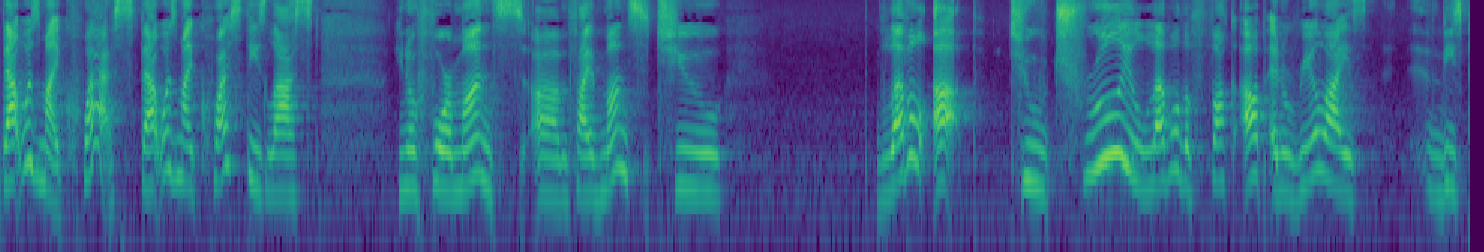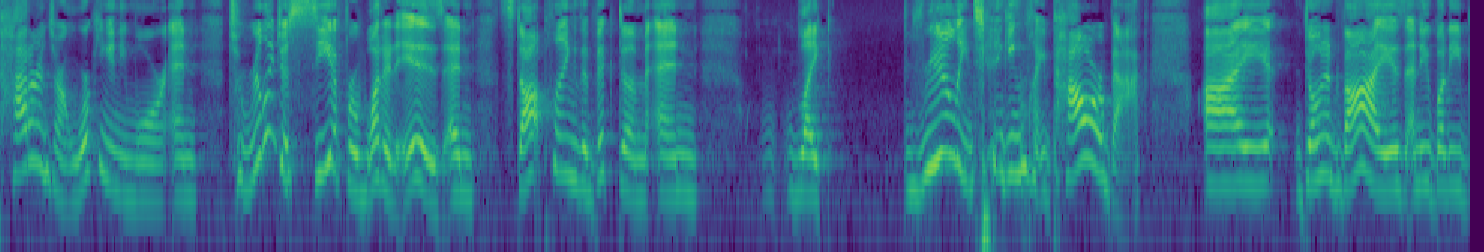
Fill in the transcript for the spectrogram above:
that was my quest. That was my quest these last, you know, four months, um, five months to level up, to truly level the fuck up and realize these patterns aren't working anymore and to really just see it for what it is and stop playing the victim and like really taking my power back. I don't advise anybody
